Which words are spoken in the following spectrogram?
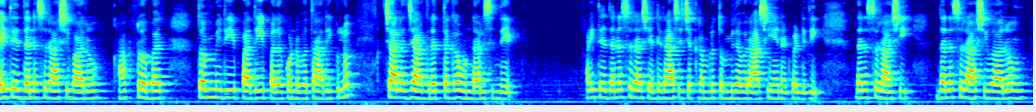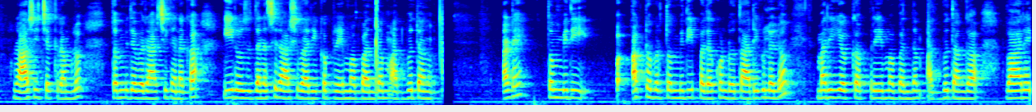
అయితే ధనుసు రాశి వారు అక్టోబర్ తొమ్మిది పది పదకొండవ తారీఖులో చాలా జాగ్రత్తగా ఉండాల్సిందే. అయితే ధనుసు రాశి అంటే రాశి చక్రంలో తొమ్మిదవ రాశి అయినటువంటిది. ధనుసు రాశి ధనుసు రాశి వారు రాశి చక్రంలో తొమ్మిదవ రాశి గనక ఈరోజు ధనుసు రాశి వారి యొక్క ప్రేమ బంధం అద్భుతం అంటే తొమ్మిది అక్టోబర్ తొమ్మిది పదకొండో తారీఖులలో మరి యొక్క ప్రేమ బంధం అద్భుతంగా వారే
